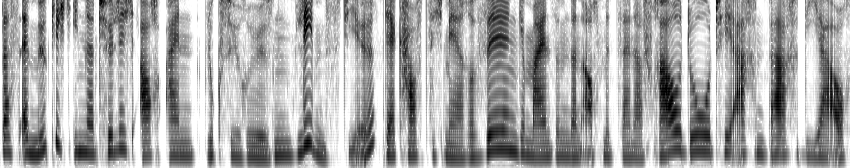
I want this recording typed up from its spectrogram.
das ermöglicht ihm natürlich auch einen luxuriösen Lebensstil. Der kauft sich mehrere Villen gemeinsam dann auch mit seiner Frau Dorothee Achenbach, die ja auch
